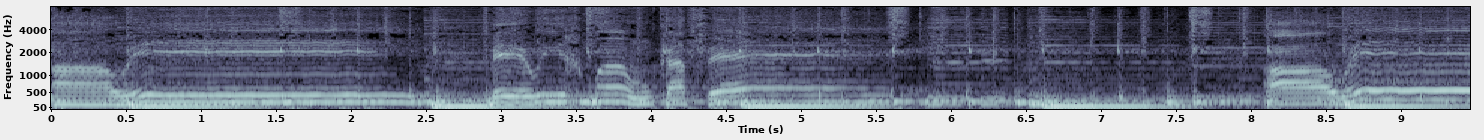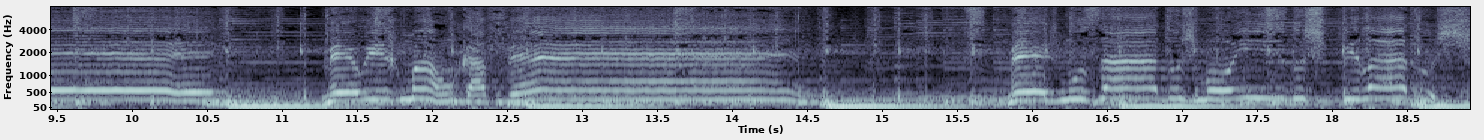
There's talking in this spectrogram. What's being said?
Auê, meu irmão café. Auê, meu irmão café. Mesmo usados, moídos, pilados,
